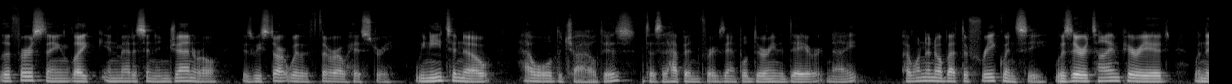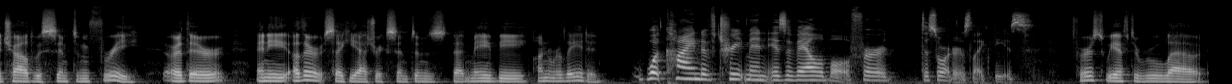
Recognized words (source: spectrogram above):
The first thing, like in medicine in general, is we start with a thorough history. We need to know how old the child is. Does it happen, for example, during the day or at night? I want to know about the frequency. Was there a time period when the child was symptom free? Are there any other psychiatric symptoms that may be unrelated? What kind of treatment is available for disorders like these? First, we have to rule out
